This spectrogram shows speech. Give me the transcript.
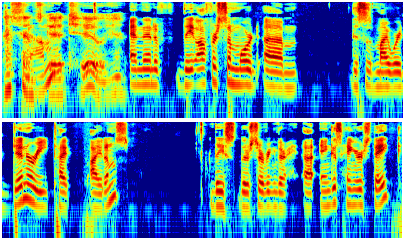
That sounds Yum. good too. Yeah. And then if they offer some more, um, this is my word, dinnery type items. They they're serving their uh, Angus hanger steak,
